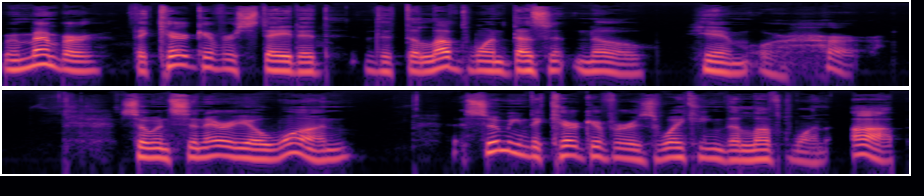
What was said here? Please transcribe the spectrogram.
Remember, the caregiver stated that the loved one doesn't know him or her. So in scenario 1, assuming the caregiver is waking the loved one up,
